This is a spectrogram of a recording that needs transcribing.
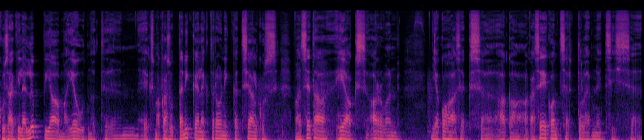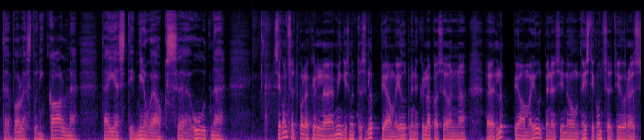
kusagile lõppjaama jõudnud. eks ma kasutan ikka elektroonikat seal, kus ma seda heaks arvan ja kohaseks, aga, aga see kontsert tuleb nüüd siis tõepoolest unikaalne, täiesti minu jaoks uudne see kontsert pole küll äh, mingis mõttes lõppjaama jõudmine, küll aga see on äh, lõppjaama jõudmine sinu Eesti Kontserdi juures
